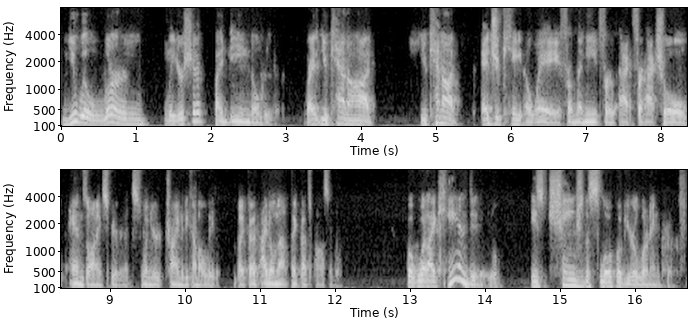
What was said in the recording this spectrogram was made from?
you will learn leadership by being a leader right? You cannot you cannot educate away from the need for for actual hands-on experience when you're trying to become a leader. Like that, I do not think that's possible. But what I can do is change the slope of your learning curve.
